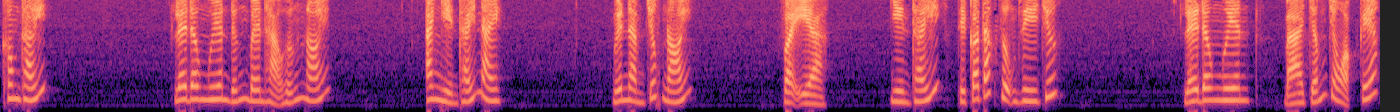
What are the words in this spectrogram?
không thấy. Lê đông nguyên đứng bên hào hứng nói, anh nhìn thấy này. Nguyễn nam trúc nói, vậy à? Nhìn thấy thì có tác dụng gì chứ? Lê đông nguyên ba chấm trong ngoặc kiếp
